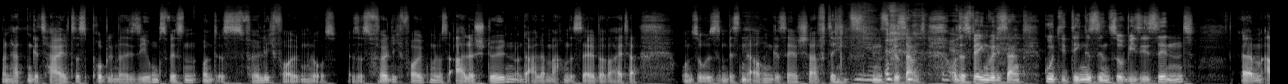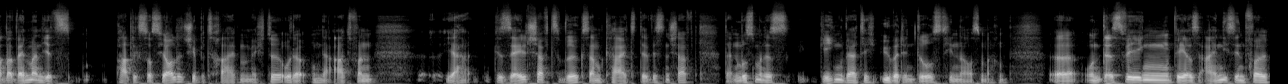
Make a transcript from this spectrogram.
man hat ein geteiltes Problematisierungswissen und es ist völlig folgenlos. Es ist völlig folgenlos. Alle stöhnen und alle machen dasselbe weiter. Und so ist es ein bisschen auch in Gesellschaft ins, ja. insgesamt. Und deswegen würde ich sagen, gut, die Dinge sind so, wie sie sind. Ähm, aber wenn man jetzt Public Sociology betreiben möchte oder irgendeine Art von ja, Gesellschaftswirksamkeit der Wissenschaft, dann muss man das gegenwärtig über den Durst hinaus machen. Äh, und deswegen wäre es eigentlich sinnvoll,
